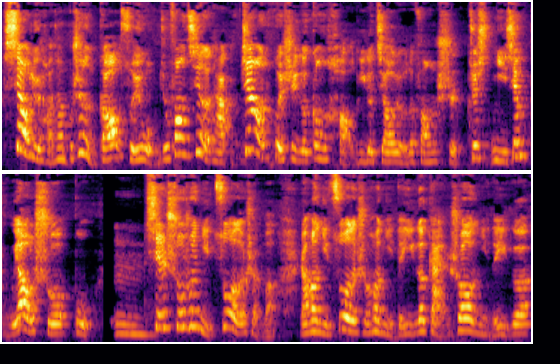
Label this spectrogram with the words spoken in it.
效率好像不是很高，所以我们就放弃了它，这样会是一个更好的一个交流的方式。就是你先不要说不，嗯先说说你做了什么，然后你做的时候你的一个感受，你的一个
